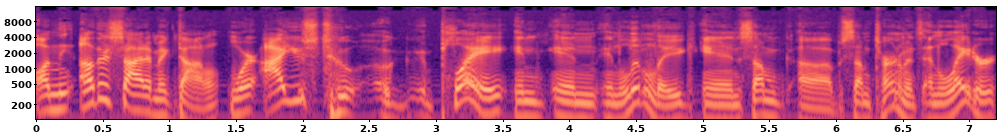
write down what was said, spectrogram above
On the other side of McDonald, where I used to uh, play in, in, in Little League in some some tournaments, and later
